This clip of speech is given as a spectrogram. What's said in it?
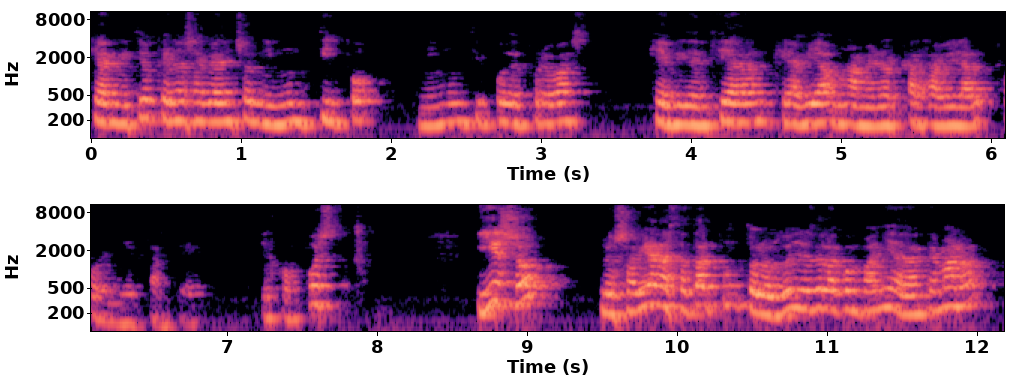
que admitió que no se habían hecho ningún tipo, ningún tipo de pruebas que evidenciaran que había una menor carga viral por inyectarte el compuesto. Y eso lo sabían hasta tal punto los dueños de la compañía de antemano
